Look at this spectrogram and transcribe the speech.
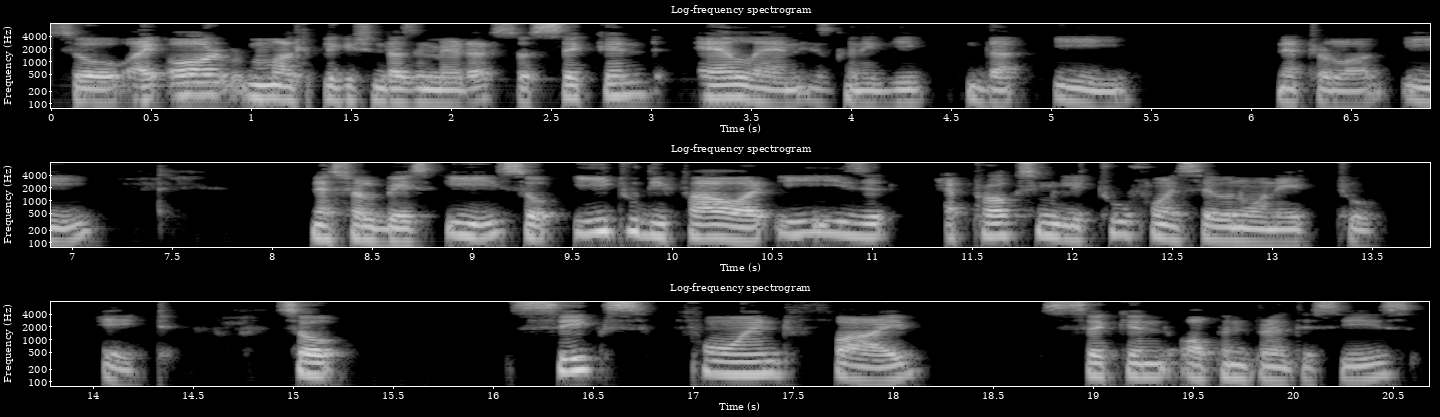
so I or multiplication doesn't matter. So second ln is going to give the e natural log e natural base e. So e to the power e is approximately 2.71828. So 6.5 second open parentheses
